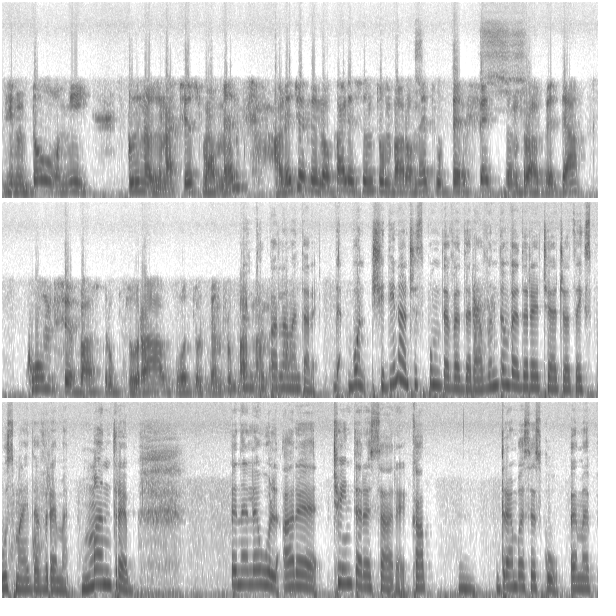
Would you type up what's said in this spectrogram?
Din 2000 până în acest moment, alegerile locale sunt un barometru perfect pentru a vedea cum se va structura votul pentru parlamentare. Pentru parlamentare. Da, bun, și din acest punct de vedere, având în vedere ceea ce ați expus mai devreme, mă întreb, PNL-ul are ce interesare ca Drean Băsescu, PMP,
